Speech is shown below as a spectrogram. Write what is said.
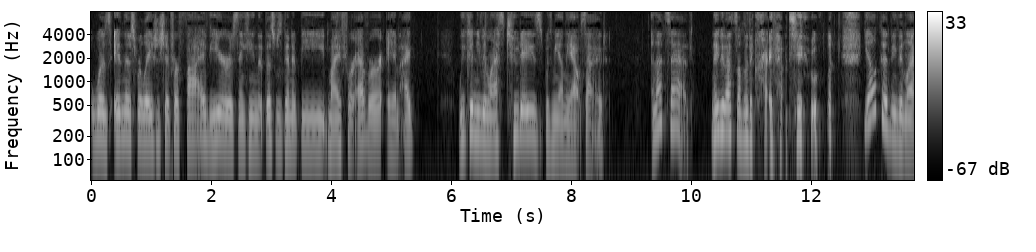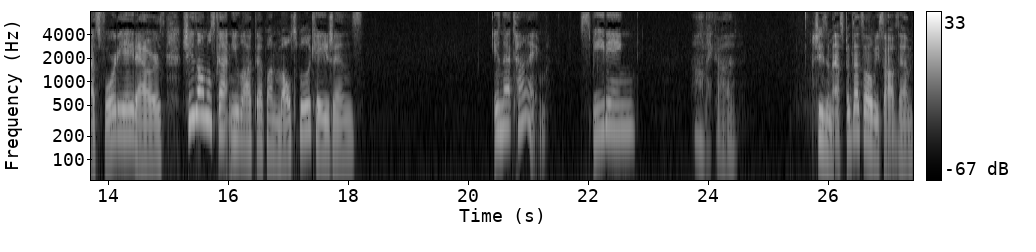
was in this relationship for five years thinking that this was going to be my forever. And I, we couldn't even last two days with me on the outside. And that's sad. Maybe that's something to cry about too. like, y'all couldn't even last 48 hours. She's almost gotten you locked up on multiple occasions in that time. Speeding. Oh my God. She's a mess, but that's all we saw of them.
